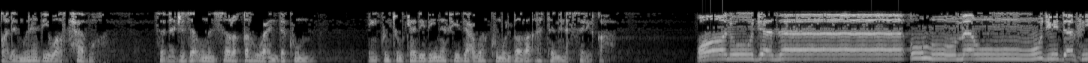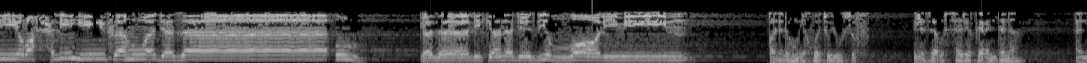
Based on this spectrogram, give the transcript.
قال المنادي وأصحابه فما جزاء من سرقه عندكم إن كنتم كاذبين في دعواكم البراءة من السرقة. قالوا جزاؤه من وجد في رحله فهو جزاؤه. كذلك نجزي الظالمين. قال لهم إخوة يوسف جزاء السارق عندنا أن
